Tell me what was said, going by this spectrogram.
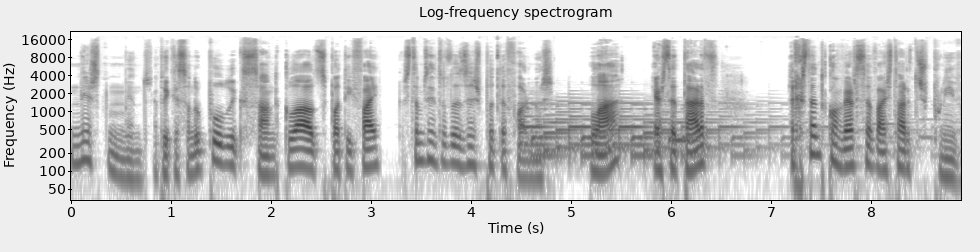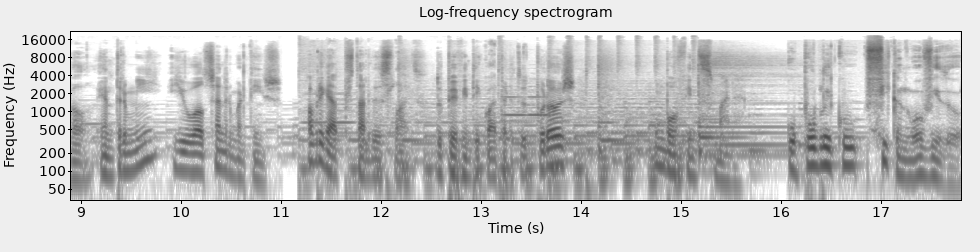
neste momento. aplicação do Público, SoundCloud, Spotify Estamos em todas as plataformas. Lá, esta tarde, a restante conversa vai estar disponível entre mim e o Alexandre Martins. Obrigado por estar desse lado. Do P24 é tudo por hoje. Um bom fim de semana. O público fica no ouvido.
